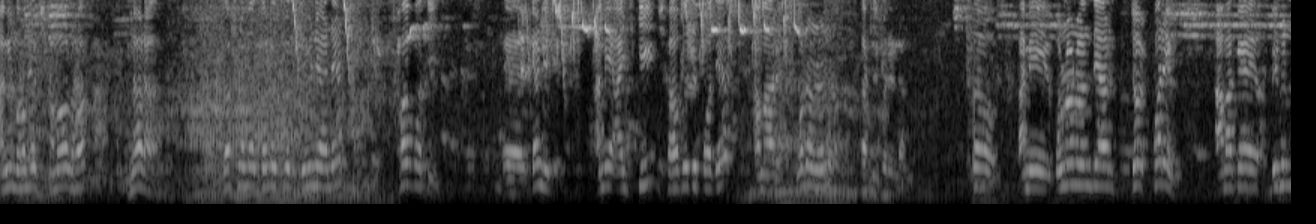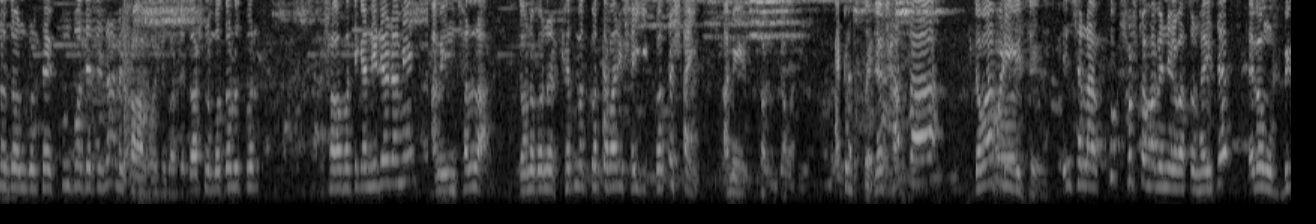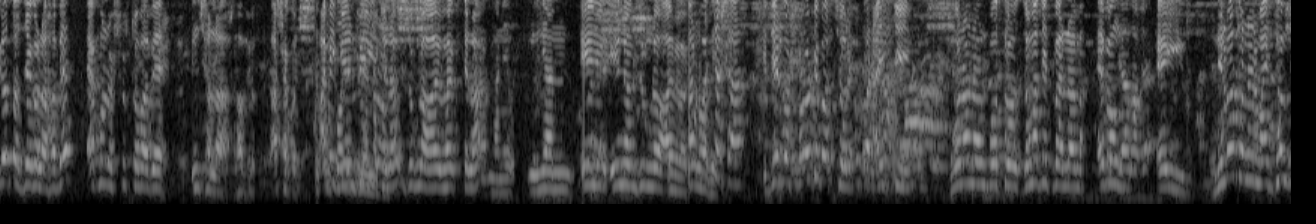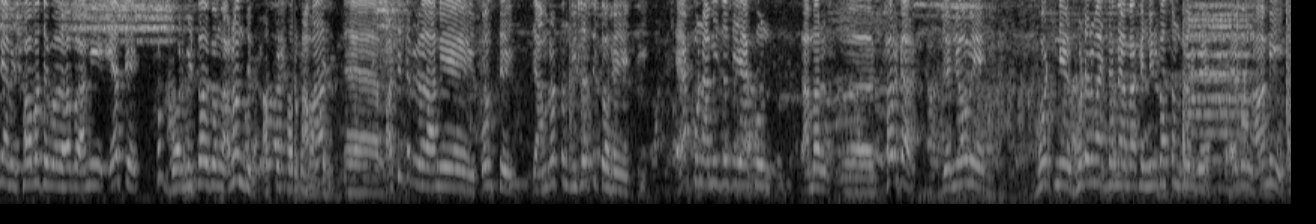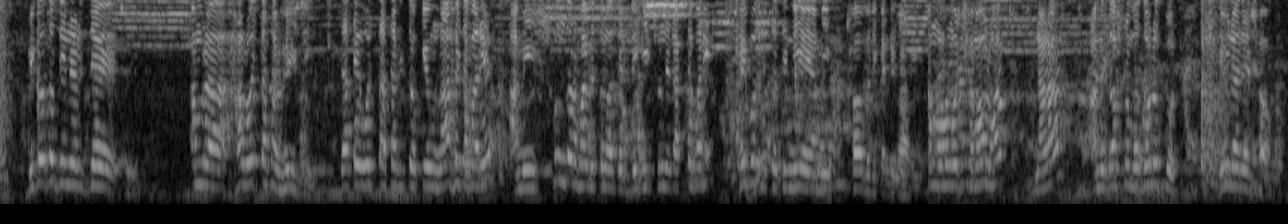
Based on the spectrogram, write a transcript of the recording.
আমি মোহাম্মদ শামাউল হক নাড়া দশ নম্বর দৌলতপুর ইউনিয়নের সভাপতি ক্যান্ডিডেট আমি আজকে সভাপতি পদে আমার মনোনয়ন দাখিল করলাম তো আমি মনোনয়ন দেওয়ার পরে আমাকে বিভিন্ন জন বলছে কোন পদে আমি সভাপতি পদে। দশ নম্বর দৌলতপুর সভাপতি ক্যান্ডিডেট আমি। আমি ইনশাল্লাহ জনগণের খেদমত করতে পারি সেই করতে চাই আমি জমা দিয়েছি। যে সাতটা জমা পড়ে গেছে। ইনশাল্লাহ খুব সুষ্ঠুভাবে নির্বাচন হয়েছে এবং বিগত যেগুলো হবে এখনও সুষ্ঠুভাবে ইনশাল্লাহ হবে। আশা করি। আমি বিএনপি ছিলাম যুগ্ম আহ্বায়ক ছিলাম। মানে ইউনিয়ন ইউনিয়ন যুগ্ম আহ্বায়ক। প্রত্যাশা দীর্ঘ ষোলোটি বছর আজকে মনোনয়নপত্র জমা দিতে পারলাম এবং এই নির্বাচনের মাধ্যম দিয়ে আমি সভাপতি হব আমি এতে খুব গর্বিত এবং আনন্দিত আমার? প্রার্থীদের আমি বলছি যে আমরা তো নির্যাতিত হয়েছি এখন আমি যদি এখন আমার সরকার যে নিয়মে ভোট নিয়ে ভোটের মাধ্যমে আমাকে নির্বাচন করবে এবং আমি বিগত দিনের যে আমরা হাল অত্যাচার হয়েছি। যাতে অত্যাচারিত কেউ না হইতে পারে, আমি সুন্দরভাবে তোমাদের দেখি, শুনে রাখতে পারি। সেই প্রতিশ্রুতি নিয়ে আমি সভাপতি ক্যান্ডিডেট আমি মোহাম্মদ শ্যামাউল হক নাড়া আমি দশ নম্বর দৌলতপুর ইউনিয়নের সভাপতি।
